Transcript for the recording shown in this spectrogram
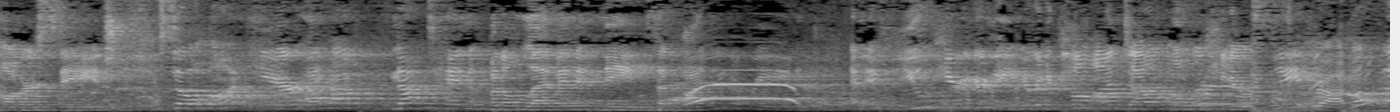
on our stage. So on here, I have not 10, but 11 names that I'm gonna read. And if you hear your name, you're going to come on down over here. Rob.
